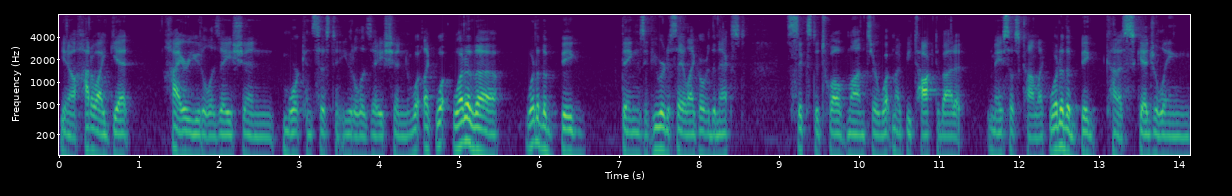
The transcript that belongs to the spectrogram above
you know, how do I get higher utilization, more consistent utilization? What like what what are the what are the big things if you were to say like over the next six to twelve months, or what might be talked about at MesosCon? Like what are the big kind of scheduling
